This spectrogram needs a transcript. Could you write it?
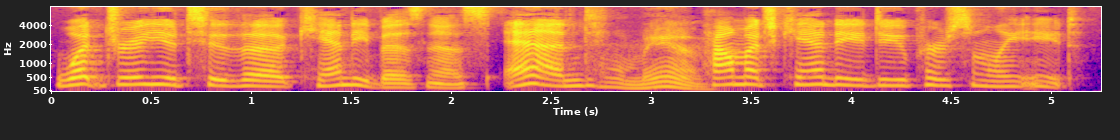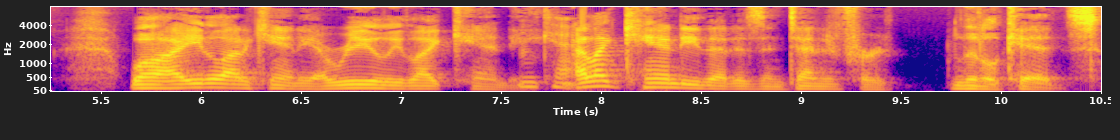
what drew you to the candy business? And Oh man. how much candy do you personally eat? Well, I eat a lot of candy. I really like candy. Okay. I like candy that is intended for little kids.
